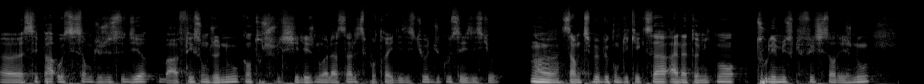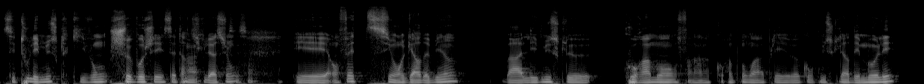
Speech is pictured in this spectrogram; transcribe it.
euh, c'est pas aussi simple que juste dire bah, flexion de genou, quand on fléchit les genoux à la salle, c'est pour travailler les ischios, du coup, c'est les ischios. Ouais. C'est un petit peu plus compliqué que ça. Anatomiquement, tous les muscles fléchisseurs des genoux, c'est tous les muscles qui vont chevaucher cette articulation. Et en fait, si on regarde bien, bah, les muscles couramment, enfin couramment appelés euh, groupes musculaires des mollets,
